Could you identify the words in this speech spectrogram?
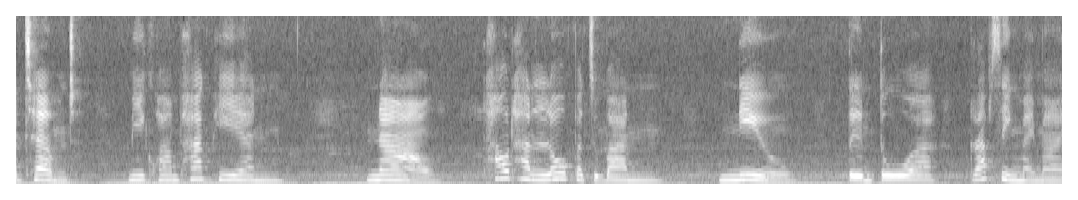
attempt มีความภาคเพียร now เท่าทันโลกปัจจุบัน new ตื่นตัว รับสิ่งใหม่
